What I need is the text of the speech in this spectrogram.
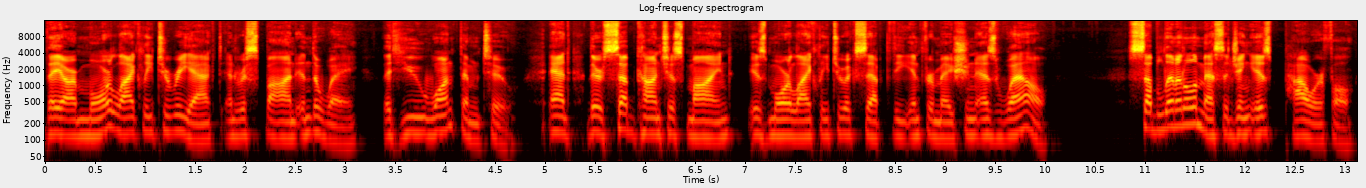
they are more likely to react and respond in the way that you want them to, and their subconscious mind is more likely to accept the information as well. Subliminal messaging is powerful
